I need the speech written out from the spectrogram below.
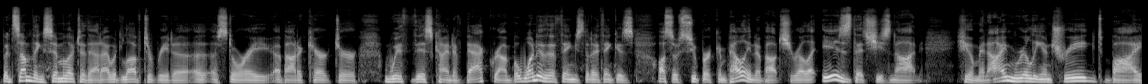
but something similar to that. I would love to read a, a story about a character with this kind of background. But one of the things that I think is also super compelling about Shaarilla is that she's not human. I'm really intrigued by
